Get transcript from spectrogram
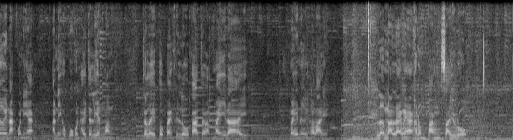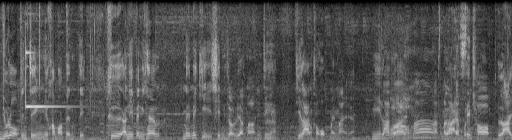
นยๆหนักกว่านี้อันนี้เขากลัวคนไทยจะเลี่ยนมั้ง ก็เลยตัวแป้งฟิลโลก็อาจจะแบบไม่ได้ ไม่ได้เนยเท่าไหร่ เริ่มร้านแรกไหมฮะขนมปังสไตล์ยุโรป ยุโรปจริง ๆ มีความออเทนติก คืออันนี้เป็นแค่ไม่ไม่กี่ชิ้นที่เราเลือกมาแล้วจริงๆอะที่ร้านเขาอบใหม่ๆอะมีหลากหลายมาก มันแล้วแต่คนชอบหลาย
